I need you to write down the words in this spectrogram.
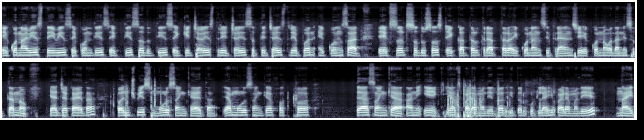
एकोणावीस तेवीस एकोणतीस एकतीस सदतीस एक्केचाळीस त्रेचाळीस सत्तेचाळीस त्रेपन्न एकोणसाठ एकसष्ट सदुसष्ट एकाहत्तर त्र्याहत्तर एकोणऐंशी त्र्याऐंशी एकोणनव्वद आणि सत्त्याण्णव या ज्या काय येतात पंचवीस मूळ संख्या येतात या मूळ संख्या फक्त त्या संख्या आणि एक याच पाड्यामध्ये येतात. इतर कुठल्याही पाड्यामध्ये येत नाहीत.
